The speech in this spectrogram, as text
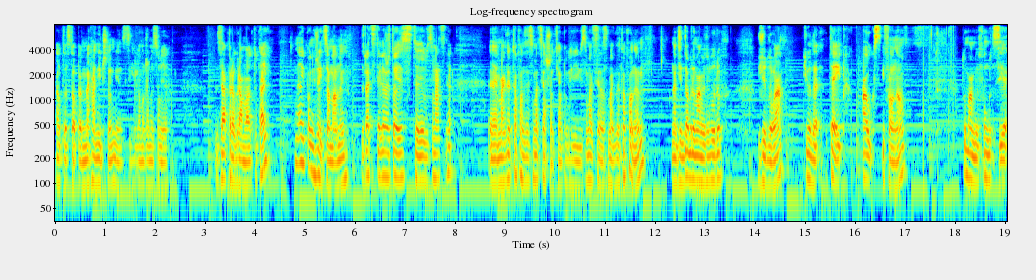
autostopem mechanicznym, więc jego możemy sobie zaprogramować tutaj. No i poniżej co mamy? Z racji tego, że to jest y, wzmacnia... y, magnetofon ze wzmacniaczem, chciałem powiedzieć wzmacniacz z magnetofonem. Na dzień dobry mamy wybór źródła, tuner, tape, aux i phono. Tu mamy funkcję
